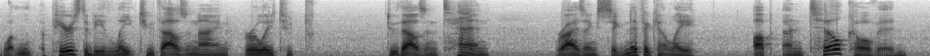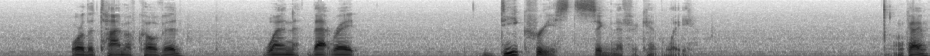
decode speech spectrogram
what appears to be late 2009, early to 2010, rising significantly up until COVID or the time of COVID, when that rate decreased significantly. Okay?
